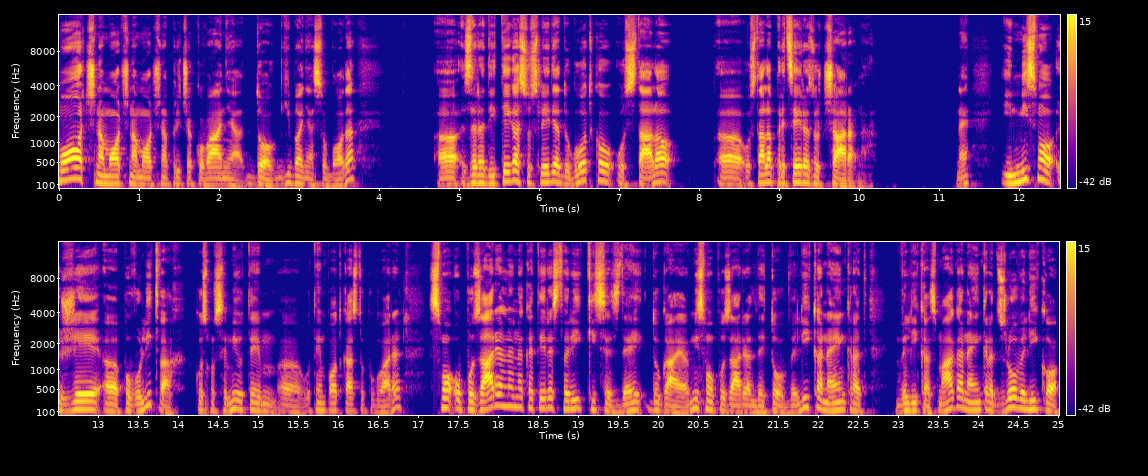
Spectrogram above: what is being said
močna, močna, močna pričakovanja do gibanja Svoboda, uh, zaradi tega sosledja dogodkov ostalo, uh, ostala precej razočarana. Ne? In mi smo že uh, po volitvah, ko smo se mi v tem, uh, v tem podkastu pogovarjali, smo opozarjali na nekatere stvari, ki se zdaj dogajajo. Mi smo opozarjali, da je to velika, naenkrat velika zmaga, naenkrat zelo veliko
